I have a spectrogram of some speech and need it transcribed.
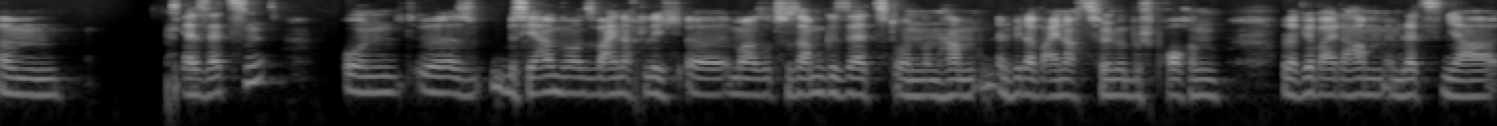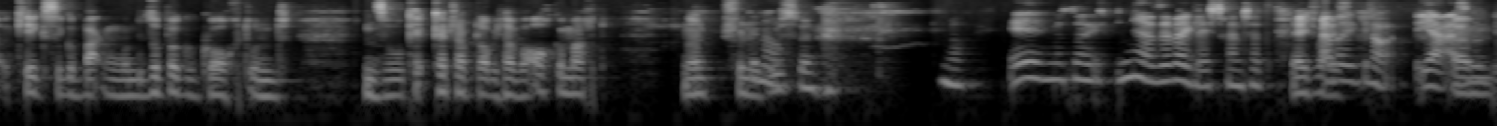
ähm, ersetzen. Und äh, bisher haben wir uns weihnachtlich äh, immer so zusammengesetzt und haben entweder Weihnachtsfilme besprochen oder wir beide haben im letzten Jahr Kekse gebacken und Suppe gekocht und und so Ketchup, glaube ich, haben wir auch gemacht. Ne? Schöne genau. Grüße. Genau. Ich bin ja selber gleich dran, Schatz. Ja, ich weiß. Aber genau, ja, also ähm,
